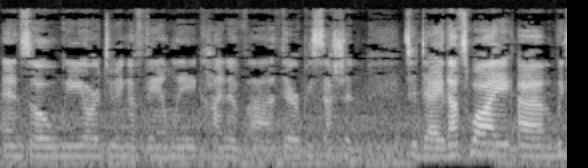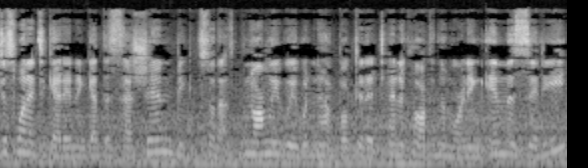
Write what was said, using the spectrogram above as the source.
And so we are doing a family kind of uh, therapy session today. That's why um, we just wanted to get in and get the session so that normally we wouldn't have booked it at 10 o'clock in the morning in the city.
